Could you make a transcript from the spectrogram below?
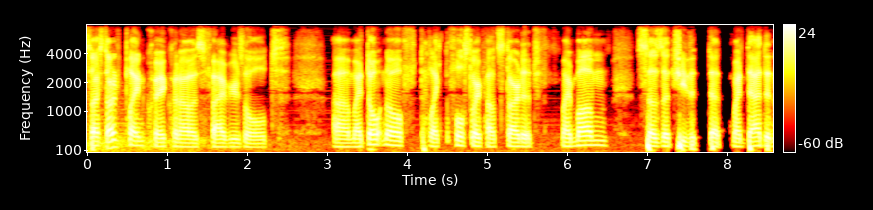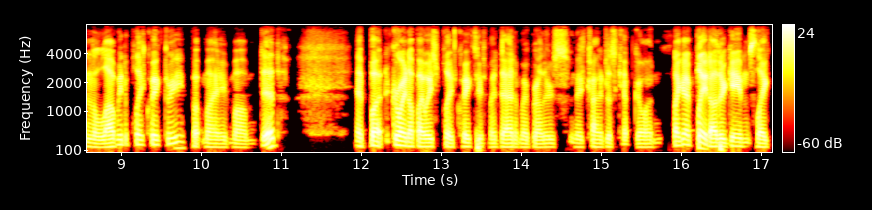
So I started playing Quake when I was five years old. Um, I don't know if like the full story of how it started. My mom says that she did, that my dad didn't allow me to play Quake Three, but my mom did. And, but growing up, I always played Quake 3 with my dad and my brothers, and they kind of just kept going. Like I played other games like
